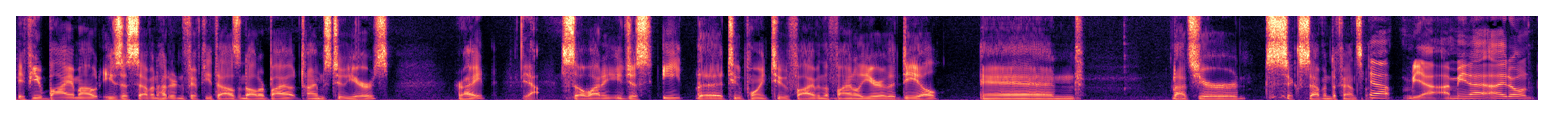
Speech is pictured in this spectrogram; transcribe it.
If you buy him out, he's a $750,000 buyout times two years. Right? Yeah. So why don't you just eat the 2.25 in the final year of the deal and that's your six seven defenseman. Yeah, yeah. I mean, I, I don't.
